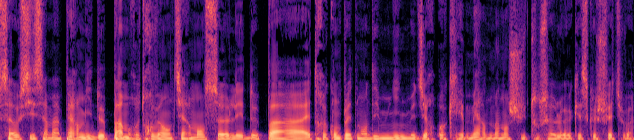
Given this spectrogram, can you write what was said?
Ça aussi, ça m'a permis de pas me retrouver entièrement seul et de pas être complètement démuni, de me dire, OK, merde, maintenant je suis tout seul, qu'est-ce que je fais, tu vois.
